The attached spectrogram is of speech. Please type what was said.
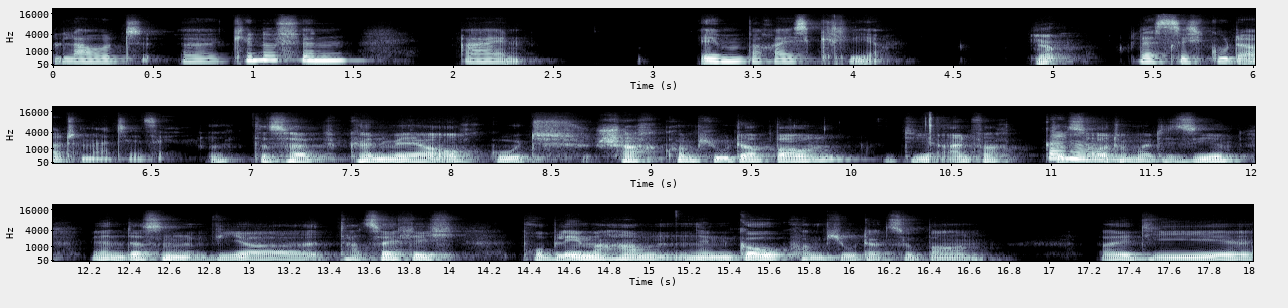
laut äh, Kinnefin ein im Bereich Clear. Ja, Lässt sich gut automatisieren. deshalb können wir ja auch gut Schachcomputer bauen, die einfach das Genau. automatisieren, währenddessen wir tatsächlich Probleme haben, einen Go-Computer zu bauen, weil die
